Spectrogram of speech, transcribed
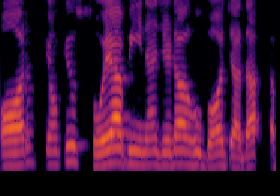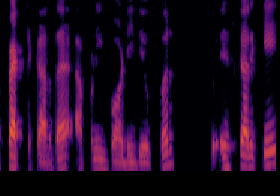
ਔਰ ਕਿਉਂਕਿ ਉਹ ਸੋਇਆਬੀਨ ਹੈ ਜਿਹੜਾ ਉਹ ਬਹੁਤ ਜ਼ਿਆਦਾ ਅਫੈਕਟ ਕਰਦਾ ਹੈ ਆਪਣੀ ਬਾਡੀ ਦੇ ਉੱਪਰ ਸੋ ਇਸ ਕਰਕੇ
